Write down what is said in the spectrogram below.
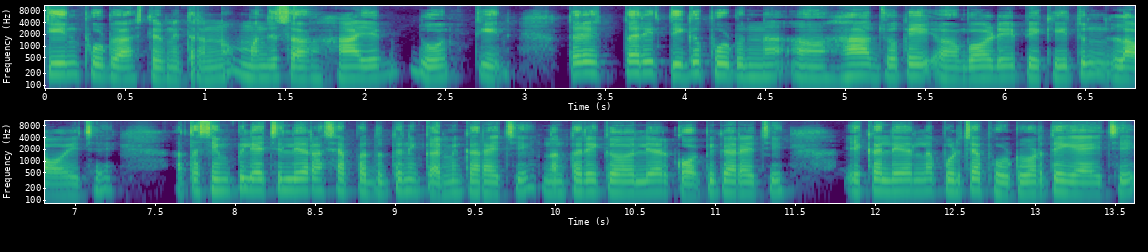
तीन फोटो असतील मित्रांनो म्हणजेच हा एक दोन तीन. तरी तरी तिघं फोटोंना हा जो काही बॉडी पैकी इथून लावायचा आहे. आता सिंपल याची लेअर अशा पद्धतीने कमी करायची. नंतर एक लेअर कॉपी करायची. एका लेअरला पुढच्या फोटोवरती घ्यायची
